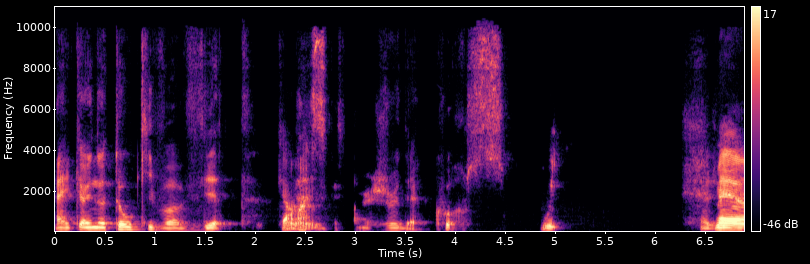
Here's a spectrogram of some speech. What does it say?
Avec un auto qui va vite. quand même. Parce que c'est un jeu de course. Oui. Mais,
